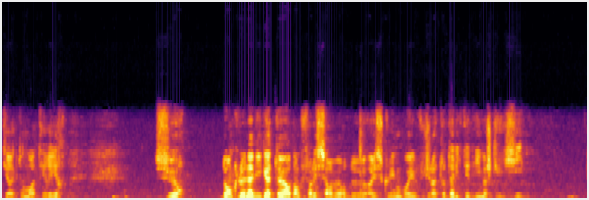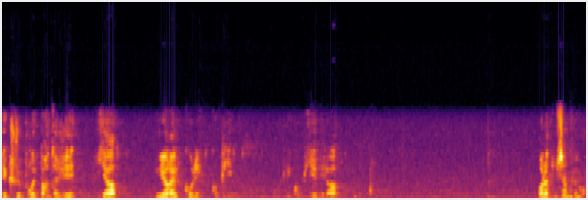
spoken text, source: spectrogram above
directement atterrir sur donc le navigateur, donc sur les serveurs de iScreen. Vous voyez, j'ai la totalité de l'image qui est ici et que je pourrais partager via URL collé, copier. je vais copier dès là. Voilà tout simplement.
